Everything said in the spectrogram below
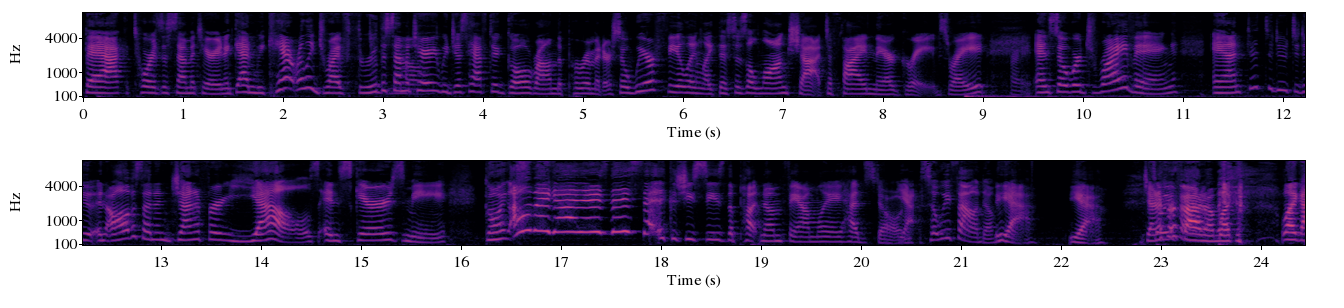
back towards the cemetery. And again, we can't really drive through the cemetery. We just have to go around the perimeter. So we're feeling like this is a long shot to find their graves, right? Right. And so we're driving and do do do do do and all of a sudden Jennifer yells and scares me, going, "Oh my god, there's this!" because she sees the Putnam family headstone. Yeah, so we found them Yeah. Yeah. Jennifer we found found him like like a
